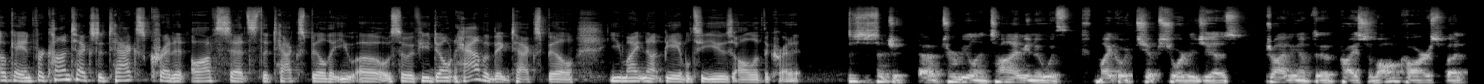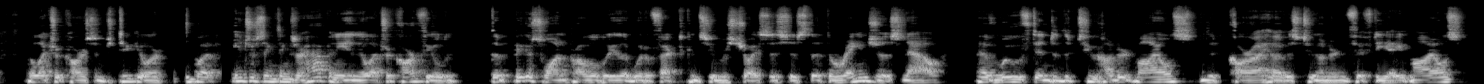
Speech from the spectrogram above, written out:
Okay, and for context, a tax credit offsets the tax bill that you owe. So if you don't have a big tax bill, you might not be able to use all of the credit. This is such a uh, turbulent time, you know, with microchip shortages driving up the price of all cars, but electric cars in particular. But interesting things are happening in the electric car field. The biggest one probably that would affect consumers' choices is that the ranges now have moved into the 200 miles. The car I have is 258 miles.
